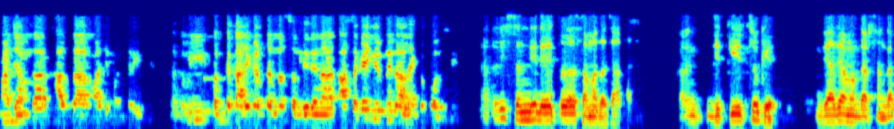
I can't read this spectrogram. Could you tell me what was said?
माजी आमदार खासदार माजी मंत्री? तुम्ही फक्त कार्यकर्त्यांना संधी देणार? असं काही निर्णय झालाय का पॉलिसी आता ती संधी द्यायचं समाजाच्या हातात आहे. कारण जितकी इच्छुक आहे ज्या ज्या मतदारसंघात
